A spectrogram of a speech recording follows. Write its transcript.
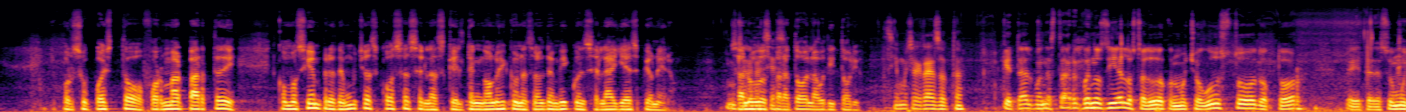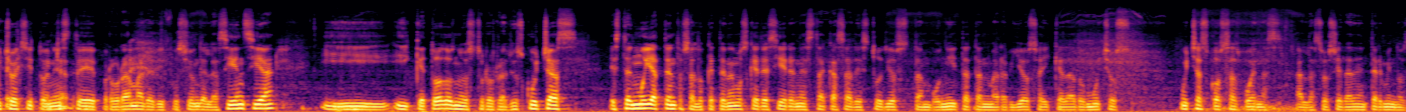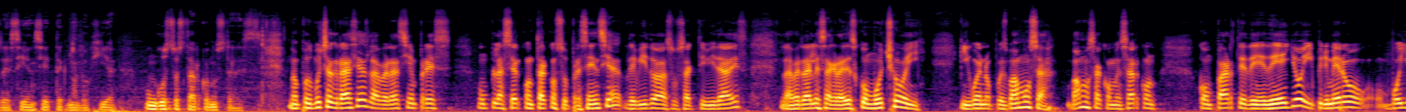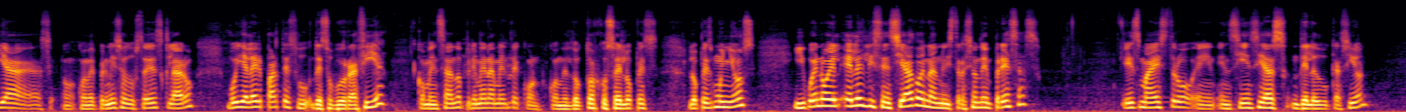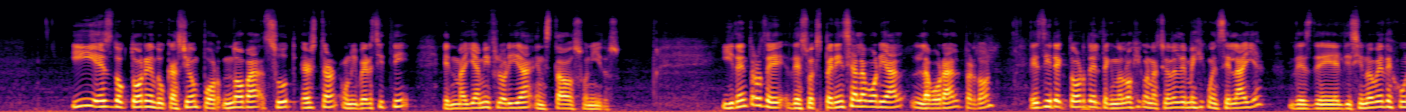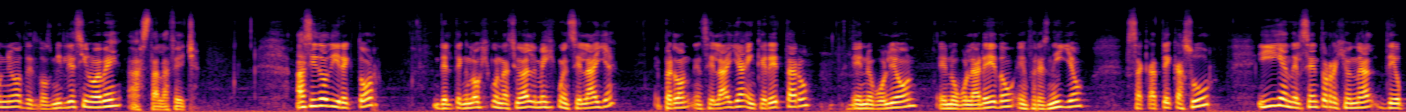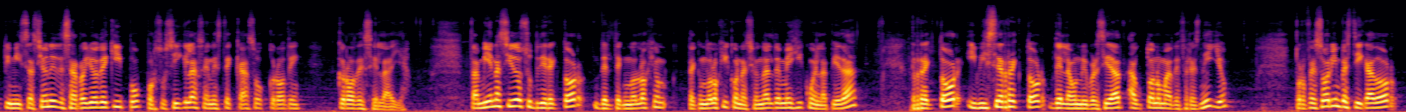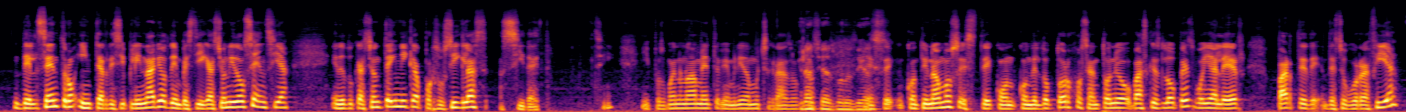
y por supuesto formar parte de, como siempre, de muchas cosas en las que el Tecnológico Nacional de México en Celaya es pionero. Muchas Saludos gracias. para todo el auditorio. Sí, muchas gracias, doctor. ¿Qué tal? Buenas tardes, buenos días, los saludo con mucho gusto, doctor. Eh, te deseo mucho éxito en este programa de difusión de la ciencia y, y que todos nuestros radioescuchas estén muy atentos a lo que tenemos que decir en esta casa de estudios tan bonita, tan maravillosa y que ha dado muchos muchas cosas buenas a la sociedad en términos de ciencia y tecnología. Un gusto estar con ustedes. No, pues muchas gracias. La verdad siempre es un placer contar con su presencia debido a sus actividades. La verdad les agradezco mucho y, y bueno, pues vamos a, vamos a comenzar con, con parte de, de, ello y primero voy a, con el permiso de ustedes, claro, voy a leer parte su, de su biografía, comenzando primeramente con, con el doctor José López, López Muñoz. Y bueno, él, él es licenciado en Administración de Empresas, es maestro en, en, ciencias de la educación y es doctor en educación por Nova Southeastern University en Miami, Florida, en Estados Unidos. Y dentro de, de su experiencia laboral, laboral perdón, es director del Tecnológico Nacional de México en Celaya desde el 19 de junio del 2019 hasta la fecha. Ha sido director del Tecnológico Nacional de México en Celaya, perdón, en Celaya, en Querétaro, en Nuevo León, en Nuevo Laredo, en Fresnillo, Zacatecas Sur y en el Centro Regional de Optimización y Desarrollo de Equipo, por sus siglas, en este caso CRODE, CRODE Celaya. También ha sido subdirector del Tecnológico Nacional de México en La Piedad, rector y vicerrector de la Universidad Autónoma de Fresnillo, profesor investigador del Centro Interdisciplinario de Investigación y Docencia en Educación Técnica, por sus siglas CIDET. ¿Sí? Y pues bueno, nuevamente bienvenido, muchas gracias. Doctor. Gracias, buenos días. Este, continuamos este, con, con, el doctor José Antonio Vázquez López, voy a leer parte de, de, su biografía.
